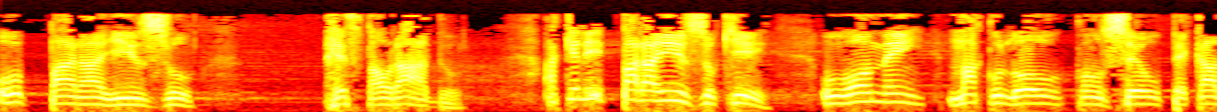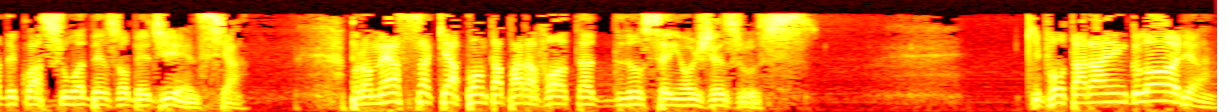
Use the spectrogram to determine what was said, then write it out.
o paraíso restaurado. Aquele paraíso que o homem maculou com o seu pecado e com a sua desobediência. Promessa que aponta para a volta do Senhor Jesus, que voltará em glória.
